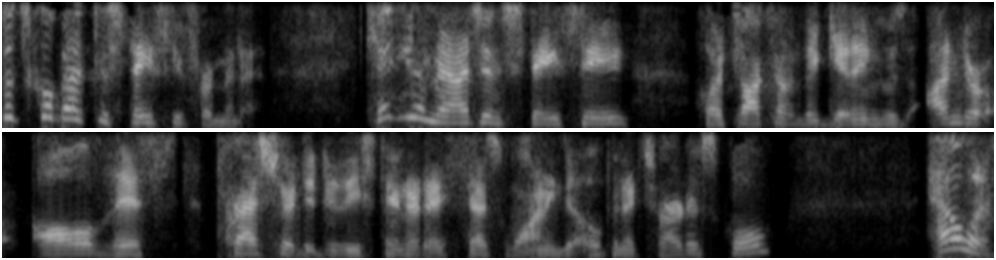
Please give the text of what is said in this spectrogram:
let's go back to Stacy for a minute. Can't you imagine Stacy, who I talked about at the beginning, who's under all this pressure to do these standardized tests, wanting to open a charter school? Hell, if,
